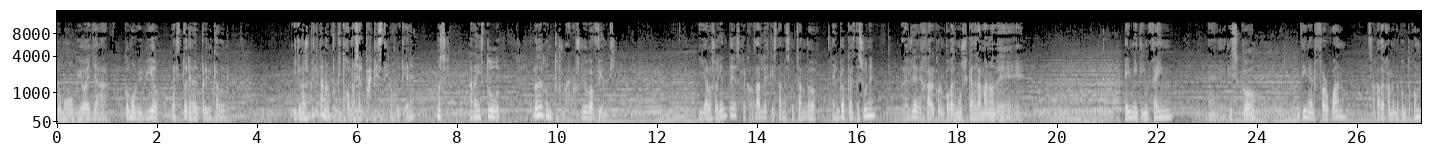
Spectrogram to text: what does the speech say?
cómo vio ella, cómo vivió la historia del predicador. Y que nos explique también un poquito cómo es el pack este, ¿no? Que tiene. No sé, Anaís, tú lo dejo en tus manos, yo confío en ti. Y a los oyentes, recordarles que están escuchando el podcast de Sune. Les voy a dejar con un poco de música de la mano de Amy Team Fame, el disco Dinner for One, sacado de jamendo.com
